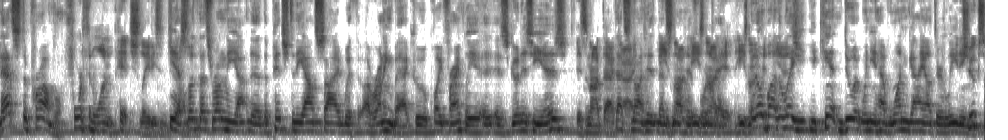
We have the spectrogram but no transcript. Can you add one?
That's the problem. Fourth and one pitch, ladies and gentlemen. Yes, let's run the, uh, the the pitch to the outside with a running back who, quite frankly, as good as he is, is not that that's guy. not his. That's he's not, his He's forte. not. Hit, he's not. You know, by the the way, you, you can't do it when you have one guy out there leading. Chooks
